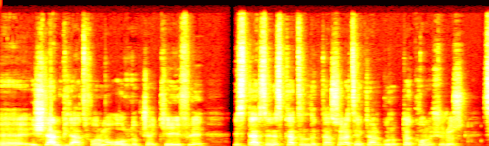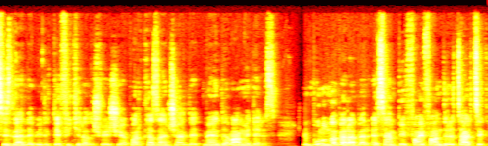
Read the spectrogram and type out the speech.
e, işlem platformu. Oldukça keyifli. İsterseniz katıldıktan sonra tekrar grupta konuşuruz. Sizlerle birlikte fikir alışverişi yapar, kazanç elde etmeye devam ederiz. Şimdi bununla beraber S&P 500 artık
